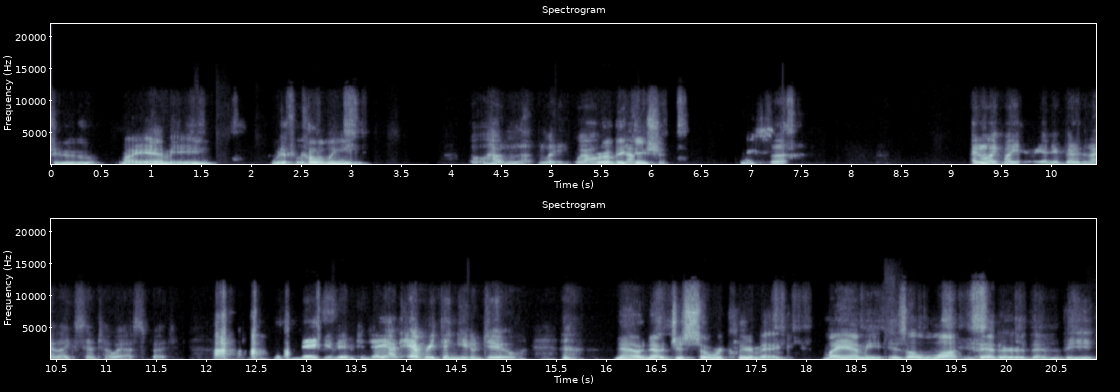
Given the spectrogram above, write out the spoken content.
to Miami with Ooh. Colleen Oh, how lovely. Well, for a now, vacation. Nice. Ugh. I don't like Miami any better than I like CentOS, but it's negative today on everything you do. Now, now, just so we're clear, Meg, Miami is a lot better than the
